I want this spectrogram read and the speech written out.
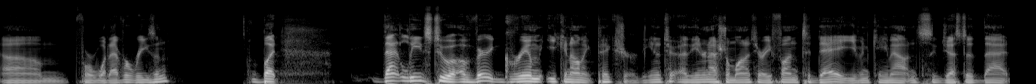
um, for whatever reason, but that leads to a, very grim economic picture. The, Inter- uh, the International Monetary Fund today even came out and suggested that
